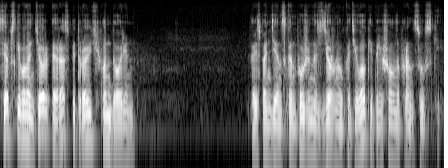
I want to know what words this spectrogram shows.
сербский волонтер Эрас Петрович Фандорин. Корреспондент сконфуженно сдернул котелок и перешел на французский.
